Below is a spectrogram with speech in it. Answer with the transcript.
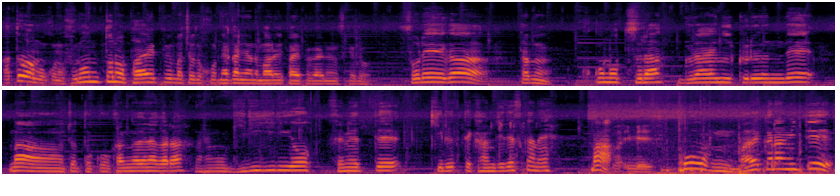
あとはもうこのフロントのパイプ、まあ、ちょっとここ中にあの丸いパイプがいるんですけどそれが多分ここの面ぐらいにくるんでまあちょっとこう考えながらギリギリを攻めて切るって感じですかね。まあ、まあ、イメージ。こう、うん、前から見てち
